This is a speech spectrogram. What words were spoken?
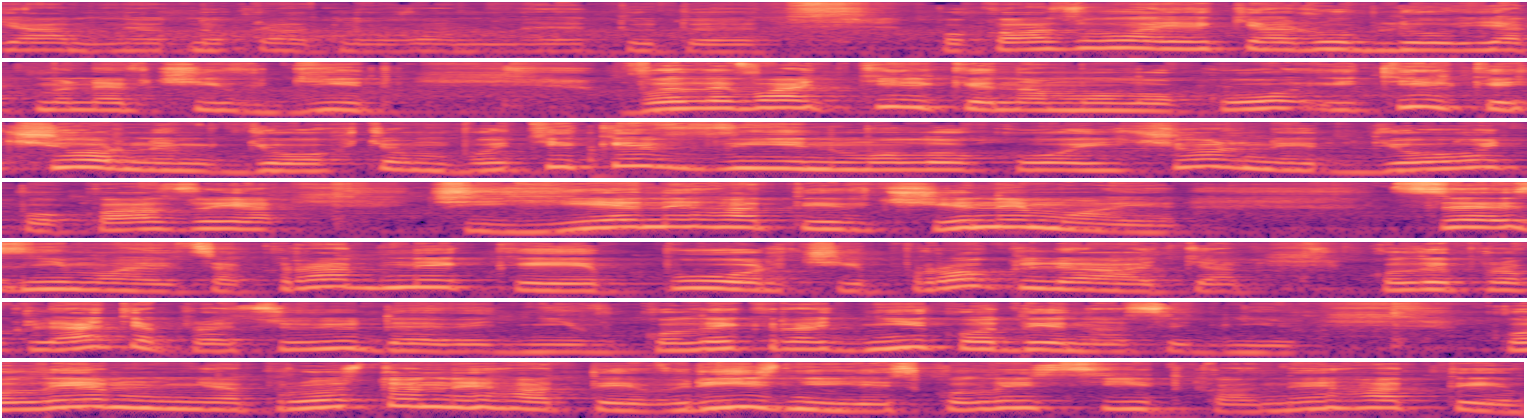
Я неоднократно вам е, тут е, показувала, як я роблю, як мене вчив дід. Виливати тільки на молоко і тільки чорним дьогтем, бо тільки він молоко і чорний дьоготь показує, чи є негатив, чи немає. Це знімаються крадники, порчі, прокляття. Коли прокляття працюю 9 днів, коли краднік 11 днів, коли просто негатив, різні є, коли сітка, негатив,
